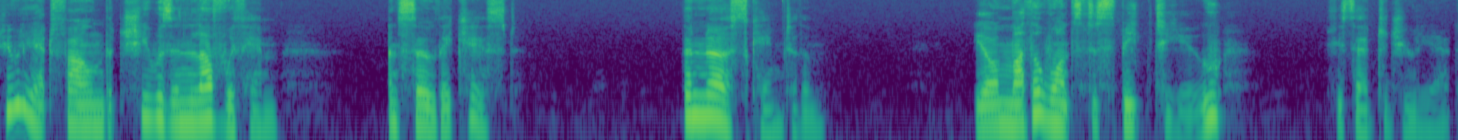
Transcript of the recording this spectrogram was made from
Juliet found that she was in love with him, and so they kissed. The nurse came to them. Your mother wants to speak to you, she said to Juliet.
